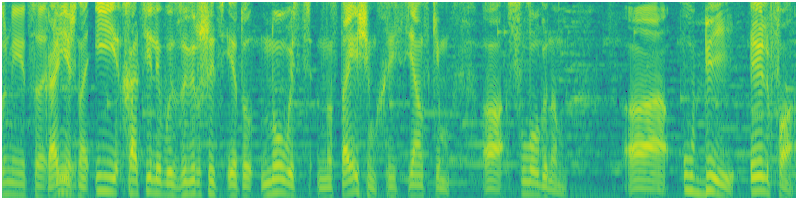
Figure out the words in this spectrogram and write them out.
разумеется. и- Конечно. И хотели бы завершить эту новость настоящим христианским а, слоганом. А, «Убей эльфа,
